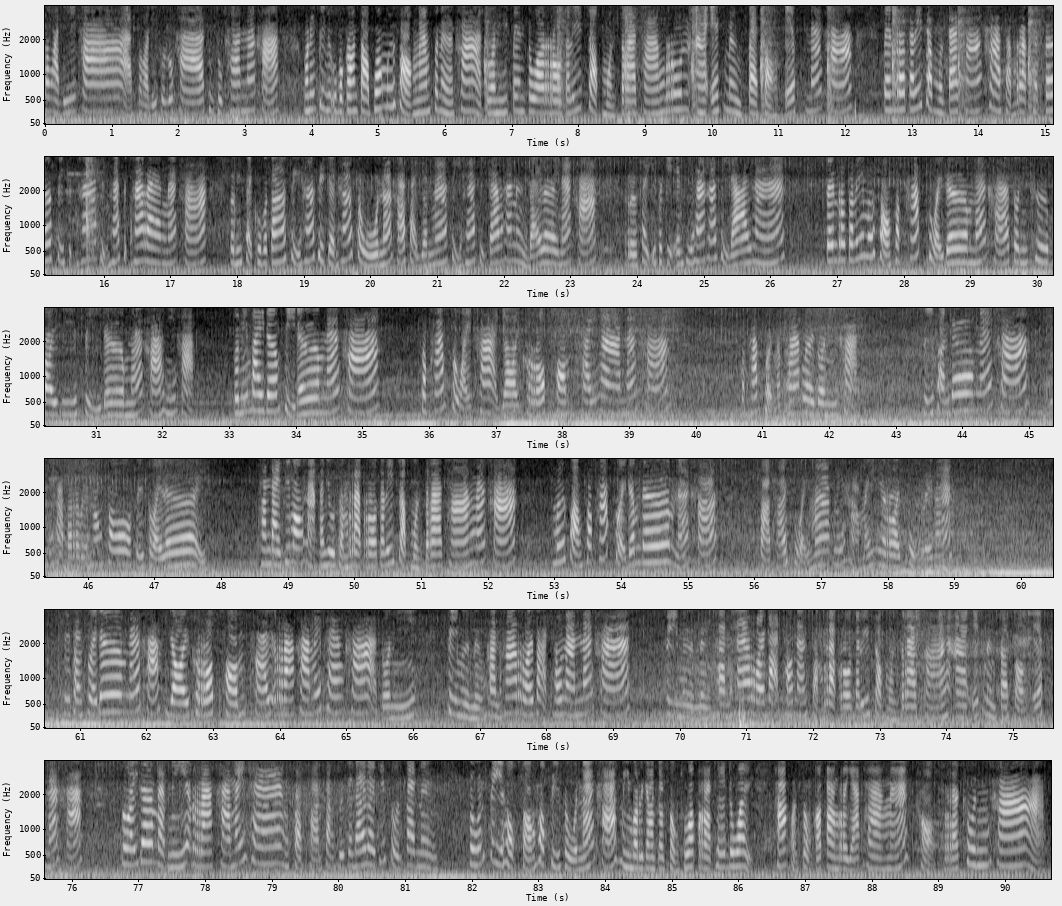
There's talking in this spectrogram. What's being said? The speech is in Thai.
สวัสดีค่ะ สวัสดีคุณลูกค้าทุกทุกๆท่านนะคะ วันนี้ปิ่นมีอุปกรณ์ต่อพ่วงมือสองนำเสนอค่ะ ตัวนี้เป็นตัวโรตารี่จอบหมุนตราช้างรุ่น RX 182 F นะคะ เป็นโรตารี่จอบหมุนตราช้างค่ะสำหรับแท็กเตอร์ 45ถึง55 แรงนะคะ ตัวนี้ใส่คูโบต้า454750 นะคะ ใส่ยันมา454951 ได้เลยนะคะ หรือใส่อิสกิ NT 554 ได้นะ เป็นโรตารี่มือสองสภาพสวยเดิมนะคะ ตัวนี้คือใบดีสีเดิมนะคะนี่ค่ะ ตัวนี้ใบเดิมสีเดิมนะคะ สภาพสวยค่ะ ยอยครบพร้อมใช้งานนะคะ สภาพสวยมากๆเลยตัวนี้ค่ะ สีสันเดิมนะคะนี่ค่ะบริเวณห้องโซ่สวยๆเลยท่านใดที่มองหากันอยู่สำหรับโรตารี่จอบหมุนตราช้างนะคะ มือสองสภาพสวยเดิมๆนะคะ ฝาท้ายสวยมากนี่ค่ะ ไม่มีรอยผุเลยนะ สีสันสวยเดิมนะคะ ยอยครบพร้อมใช้ราคาไม่แพงค่ะ ตัวนี้ 41,500 บาทเท่านั้นนะคะ 41,500 บาทเท่านั้นสำหรับโรตารี่จอบหมุนตราช้าง RX 182F นะคะ สวยเดิมแบบนี้ราคาไม่แพง สอบถามสั่งซื้อกันได้เลยที่ 081 0462640 นะคะ มีบริการจัดส่งทั่วประเทศด้วย ค่าขนส่งเขาตามระยะทางนะ ขอบพระคุณค่ะ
